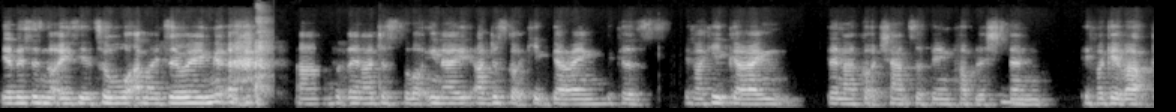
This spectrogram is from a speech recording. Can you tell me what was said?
yeah, this is not easy at all. What am I doing? um, but then I just thought, you know, I've just got to keep going because if I keep going, then I've got a chance of being published. Then if I give up,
